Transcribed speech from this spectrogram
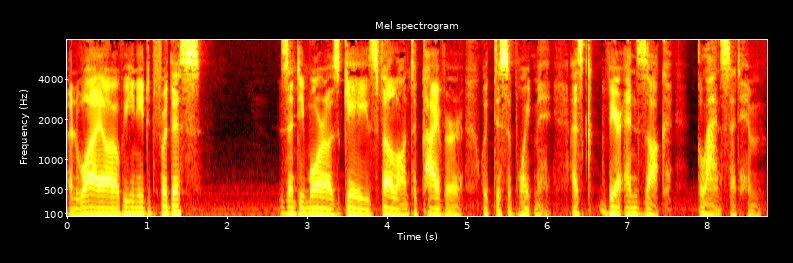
And why are we needed for this? Zentimora's gaze fell onto Kyver with disappointment as Vir Enzok glanced at him.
